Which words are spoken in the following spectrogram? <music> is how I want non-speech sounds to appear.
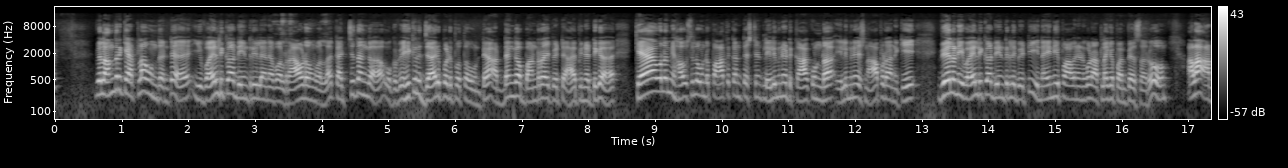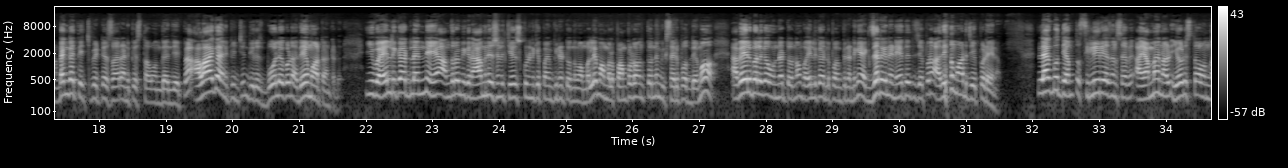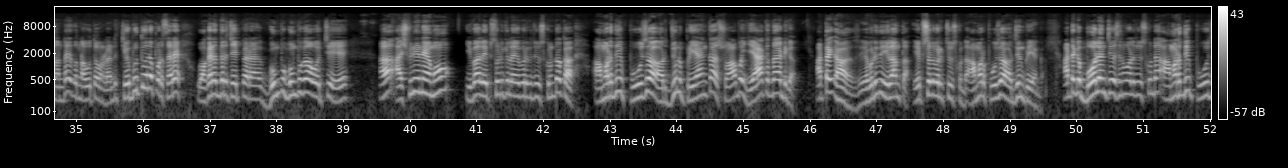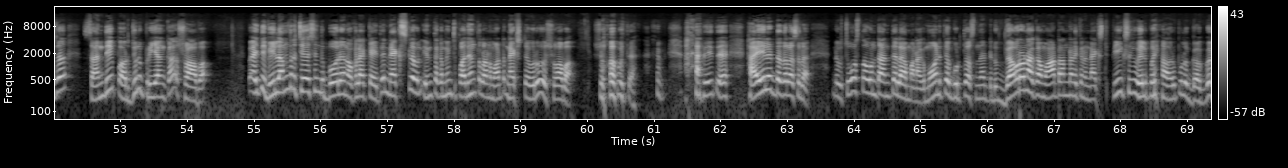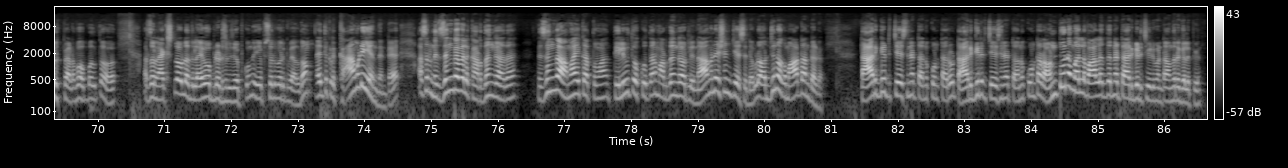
వీళ్ళందరికీ ఎట్లా ఉందంటే ఈ వైల్డ్ కార్డ్ ఎంట్రీలు అనే వాళ్ళు రావడం వల్ల ఖచ్చితంగా ఒక వెహికల్ జారి పడిపోతూ ఉంటే అడ్డంగా బండరాయి పెట్టి ఆపినట్టుగా కేవలం ఈ హౌస్లో ఉండే పాత కంటెస్టెంట్లు ఎలిమినేట్ కాకుండా ఎలిమినేషన్ ఆపడానికి వీళ్ళని ఈ వైల్డ్ కార్డ్ ఎంట్రీలు పెట్టి ఈ నైనీ పావని కూడా అట్లాగే పంపేశారు. అలా అడ్డంగా తెచ్చిపెట్టేశారు అనిపిస్తూ ఉందని చెప్పి అలాగే అనిపించింది. ఈరోజు బోలే కూడా అదే మాట అంటాడు. ఈ వైల్డ్ కార్డులన్నీ అందరూ మీకు నామినేషన్ చేసుకోవడానికి పంపినట్టు ఉంది మమ్మల్ని. మమ్మల్ని పంపడంతోనే మీకు సరిపోద్దేమో. అవైలబుల్గా ఉన్నట్టు ఉన్నాం వైల్డ్ కార్డులు పంపినట్టుగా. ఎగ్జాక్ట్గా నేను ఏదైతే చెప్పానో అదే మాట చెప్పాడు ఆయన. లేకపోతే ఎంత సిల్లీ రీజన్స్ అవి. ఆ అమ్మాయి నడు- ఏడుస్తూ ఉందంటే ఇతను నవ్వుతూ ఉన్నాడు అంటే చెబుతూనేప్పుడు సరే ఒకరిద్దరు చెప్పారా? గుంపు గుంపుగా వచ్చి అశ్వినినేమో ఇవాళ ఎపిసోడ్కి లైవ్ వరకు చూసుకుంటే ఒక అమర్దీప్ పూజ అర్జున్ ప్రియాంక శోభ ఏకదాటిగా అట్ట ఎవరిది ఇలాంత ఎపిసోడ్ వరకు చూసుకుంటే. అమర్ పూజ అర్జున్ ప్రియాంక. అట్టగా బోలెన్ చేసిన వాళ్ళు చూసుకుంటే అమర్ది పూజ సందీప్ అర్జున్ ప్రియాంక శోభ. అయితే వీళ్ళందరూ చేసింది బోలేని ఒక లెక్క అయితే నెక్స్ట్ లెవెల్ ఇంతకు మించి పదింతలు అనమాట నెక్స్ట్ ఎవరు? శోభ. శోభిత అదైతే హైలైట్ అది అసలు. నువ్వు చూస్తూ ఉంటే అంతేలా మనకు మోనిత గుర్తొస్తుందంటే నువ్వెవరో నాకు ఆ మాట అనడానికి నెక్స్ట్ పీక్స్కి వెళ్ళిపోయి అరుపులు గగ్గులు పెడబొబ్బలతో అసలు నెక్స్ట్ లెవెల్ అది లైవ్ అప్డేట్స్లో చెప్పుకుందాం. ఎపిసోడ్ వరకు వెళ్దాం. అయితే ఇక్కడ కామెడీ ఏంటంటే అసలు నిజంగా వీళ్ళకి అర్థం కాదా? నిజంగా అమాయకత్వమా? తెలివి తక్కువతనం అర్థం కావట్లేదు. నామినేషన్ చేసేటప్పుడు అర్జున్ ఒక మాట అంటాడు. టార్గెట్ చేసినట్టు అనుకుంటారు టార్గెట్ చేసినట్టు అనుకుంటారు అంటూనే మళ్ళీ వాళ్ళిద్దరినే టార్గెట్ చేయడం అంటే అందరూ కలిపి.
